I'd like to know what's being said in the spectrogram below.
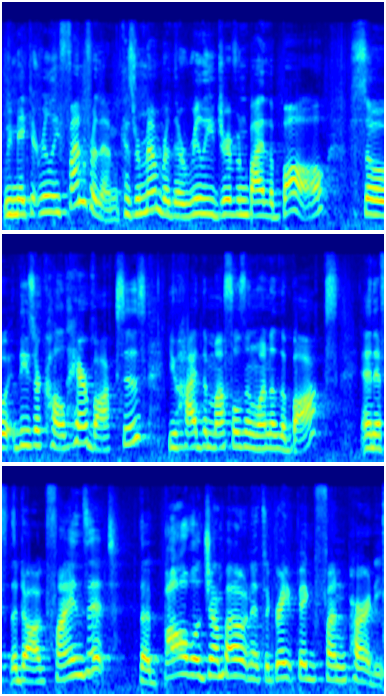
we make it really fun for them because remember, they're really driven by the ball. So these are called hair boxes. You hide the mussels in one of the box, and if the dog finds it, the ball will jump out, and it's a great big fun party.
